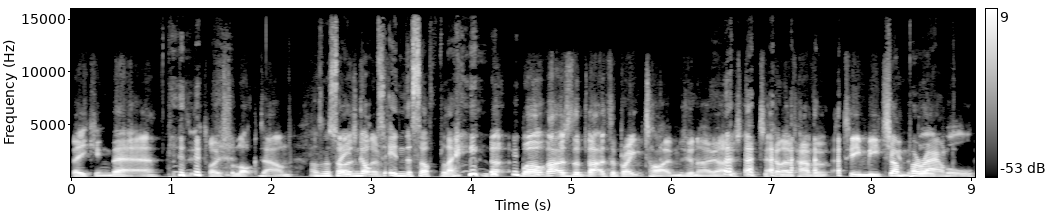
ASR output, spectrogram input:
baking there because it's closed for lockdown. I was going to say so not kind of, in the soft play. well, that was the that was the break times. You know, it was good to kind of have a team meeting Jump in the around. pool.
